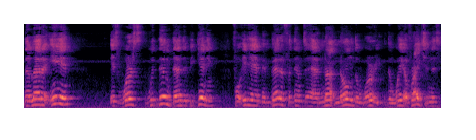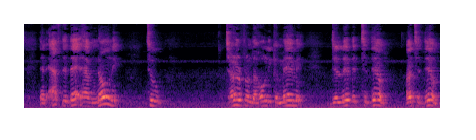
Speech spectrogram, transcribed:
The letter end is worse with them than the beginning, for it had been better for them to have not known the word, the way of righteousness, then after that have known it to turn from the holy commandment delivered to them unto them.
